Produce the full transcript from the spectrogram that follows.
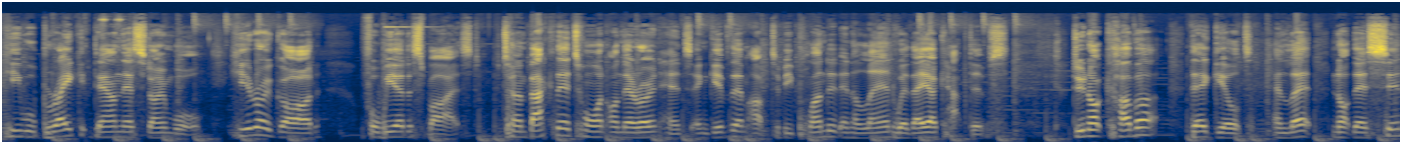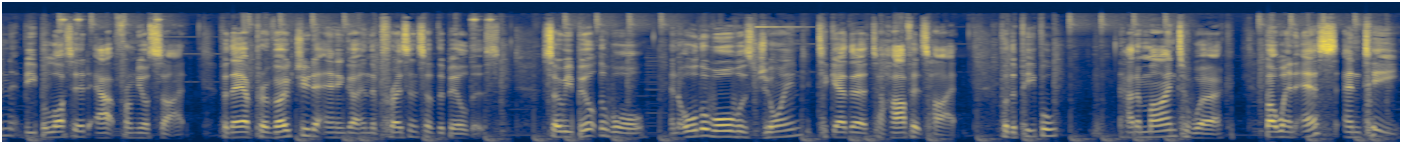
he will break down their stone wall. Hear, O God, for we are despised. Turn back their taunt on their own heads and give them up to be plundered in a land where they are captives. Do not cover their guilt, and let not their sin be blotted out from your sight, for they have provoked you to anger in the presence of the builders. So we built the wall, and all the wall was joined together to half its height, for the people had a mind to work. But when S and T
